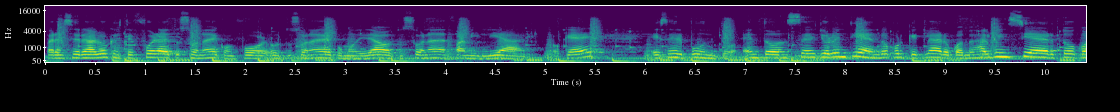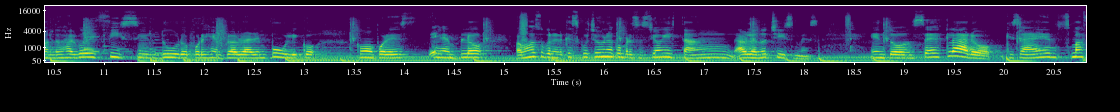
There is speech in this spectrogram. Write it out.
para hacer algo que esté fuera de tu zona de confort o tu zona de comodidad o tu zona de familiar, ¿ok? Ese es el punto. Entonces yo lo entiendo porque claro, cuando es algo incierto, cuando es algo difícil, duro, por ejemplo, hablar en público, como por ejemplo, vamos a suponer que escuchas una conversación y están hablando chismes. Entonces, claro, quizás es más,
